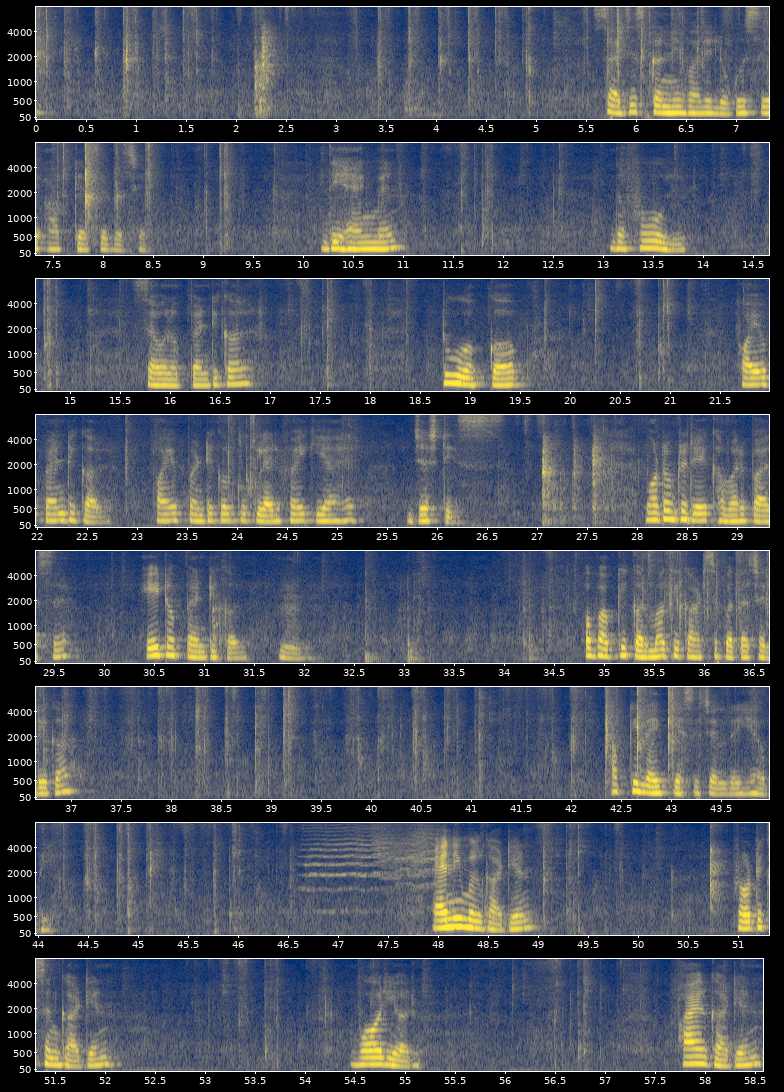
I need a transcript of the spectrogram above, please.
साजिश करने वाले लोगों से आप कैसे बचें? The hangman the fool seven of pentacle two of cup five of pentacle five pentacle को क्लैरिफाई किया है जस्टिस बॉटम टू डेक हमारे पास है एट ऑफ़ पेंटिकल अब आपके कर्मा के कार्ड से पता चलेगा। आपकी लाइफ कैसे चल रही है अभी? Animal guardian protection guardian warrior fire guardian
